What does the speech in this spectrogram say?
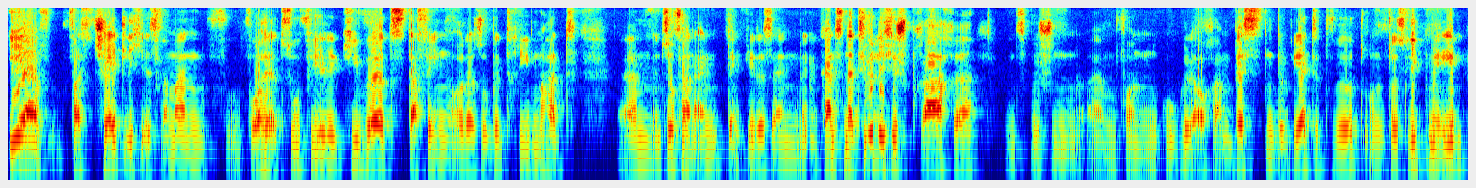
eher fast schädlich ist, wenn man vorher zu viel Keyword-Stuffing oder so betrieben hat. Ähm, insofern ein, denke ich, dass eine ganz natürliche Sprache inzwischen ähm, von Google auch am besten bewertet wird. Und das liegt mir eben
